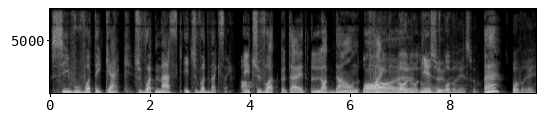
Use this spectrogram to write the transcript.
Si vous votez CAC Tu votes masque et tu votes vaccin. Et tu votes peut-être lockdown aux Oh, fêtes. euh, Non, non, non, bien non, sûr. C'est pas vrai, ça. Hein? C'est pas vrai.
